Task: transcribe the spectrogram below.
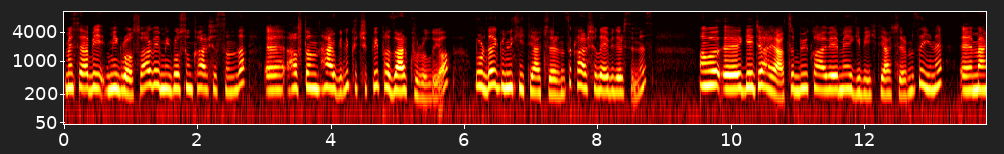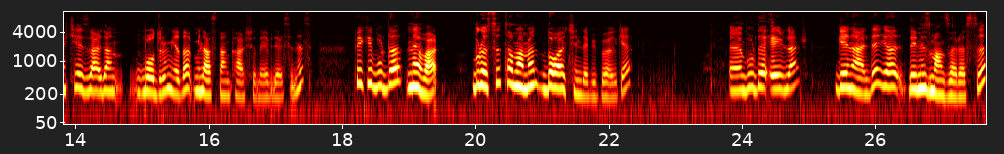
Mesela bir Migros var ve Migros'un karşısında e, haftanın her günü küçük bir pazar kuruluyor. Burada günlük ihtiyaçlarınızı karşılayabilirsiniz. Ama e, gece hayatı, büyük AVM gibi ihtiyaçlarımızı yine merkezlerden Bodrum ya da Milas'tan karşılayabilirsiniz. Peki burada ne var? Burası tamamen doğa içinde bir bölge. Ee, burada evler genelde ya deniz manzarası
